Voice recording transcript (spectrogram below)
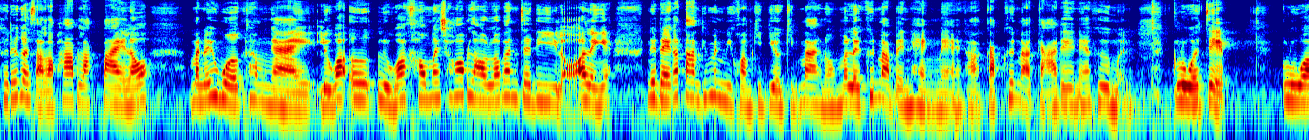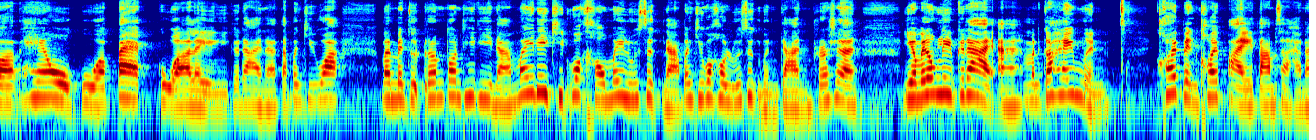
คือถ้าเกิดสารภาพรักไปแล้ว มันไม่เวิร์กทำไง หรือว่าเออ หรือว่าเขาไม่ชอบเราแล้วมันจะดีหรออะไรเงี้ยใดๆก็ตามที่มันมีความคิดเยอะคิดมากเนาะมันเลยขึ้นมาเป็นแฮงแมนค่ะ กลับขึ้นมาการ์ดเนี่ยคือเหมือนกลัวเจ็บ กลัวแห้วกลัวแป๊กกลัวอะไรอย่างงี้ก็ได้นะ แต่ปันคิดว่ามันเป็นจุดเริ่มต้นที่ดีนะ ไม่ได้คิดว่าเขาไม่รู้สึกนะปันคิดว่าเขารู้สึกเหมือนกัน เพราะฉะนั้นยังไม่ต้องรีบก็ได้อะมันก็ให้เหมือนค่อยเป็นค่อยไปตามสถาน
